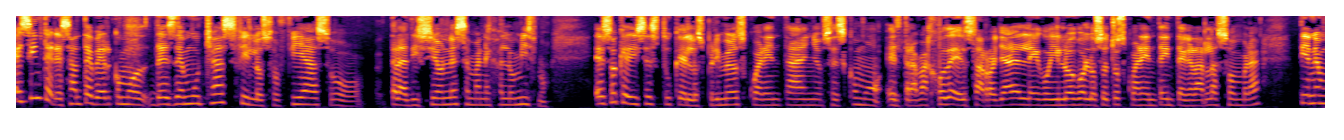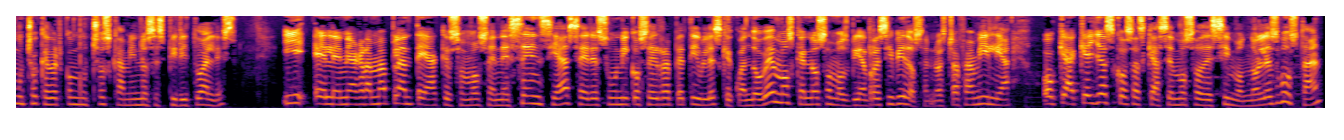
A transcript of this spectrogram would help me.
Es interesante ver cómo desde muchas filosofías o tradiciones se maneja lo mismo. Eso que dices tú que los primeros 40 años es como el trabajo de desarrollar el ego y luego los otros 40 integrar la sombra, tiene mucho que ver con muchos caminos espirituales. Y el enneagrama plantea que somos en esencia seres únicos e irrepetibles que cuando vemos que no somos bien recibidos en nuestra familia o que aquellas cosas que hacemos o decimos no les gustan,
